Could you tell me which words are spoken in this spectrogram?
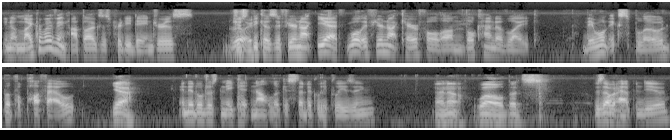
You know, microwaving hot dogs is pretty dangerous. Really? Just because if you're not, yeah, well, if you're not careful, um, they'll kind of like, they won't explode, but they'll puff out, Yeah, and it'll just make it not look aesthetically pleasing. I know. Well, that's Is that what happened to you?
